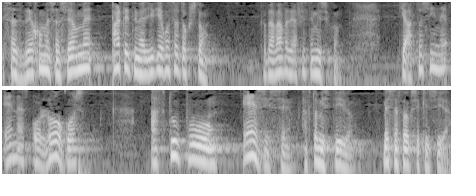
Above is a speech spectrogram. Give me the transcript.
σας δέχομαι, σας σέβομαι, πάρτε την αλήθεια, εγώ θέλω τον Χριστό. Καταλάβατε, αφήστε με ήσυχο. Και αυτός είναι ένας ο λόγος αυτού που έζησε αυτό το μυστήριο μέσα στην Ορθόδοξη Εκκλησία.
